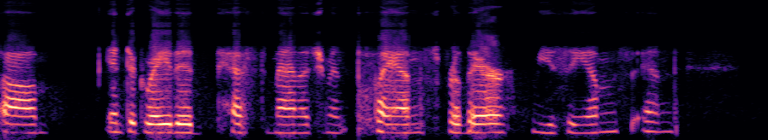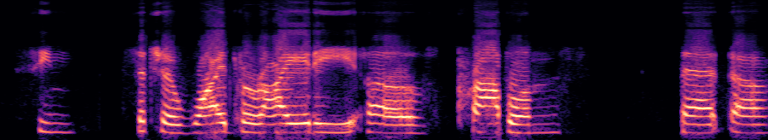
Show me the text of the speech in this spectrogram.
um, integrated pest management plans for their museums and seen such a wide variety of problems that uh,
